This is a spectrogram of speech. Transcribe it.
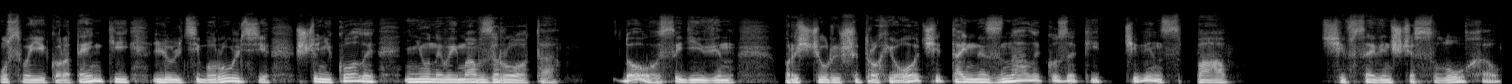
у своїй коротенькій люльці-бурульці, що ніколи ню не виймав з рота. Довго сидів він, прищуривши трохи очі, та й не знали козаки, чи він спав, чи все він ще слухав.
